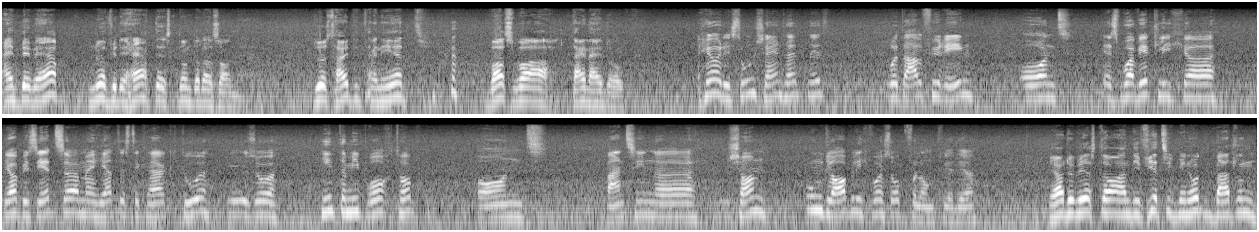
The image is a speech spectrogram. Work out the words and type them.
Ein Bewerb nur für die härtesten unter der Sonne. Du hast heute trainiert. Was war dein Eindruck? Ja, die Sonne scheint halt nicht. Brutal viel Regen. Und es war wirklich äh, ja, bis jetzt äh, meine härteste Korrektur, die ich so hinter mich gebracht habe. Und Wahnsinn, äh, schon unglaublich, was abverlangt wird. Ja. Ja, du wirst da an die 40 Minuten paddeln.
